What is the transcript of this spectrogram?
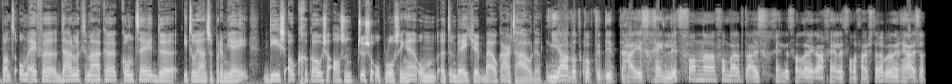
Want om even duidelijk te maken, Conte, de Italiaanse premier, die is ook gekozen als een tussenoplossing hè, om het een beetje bij elkaar te houden. Ja, dat klopt. Dit, hij is geen lid van, van beide partijen, hij is geen lid van Lega, geen lid van de Vijfsterrenbeweging. Hij is een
